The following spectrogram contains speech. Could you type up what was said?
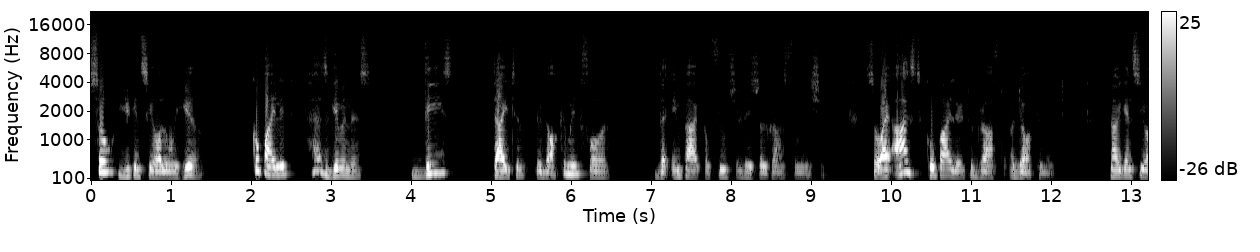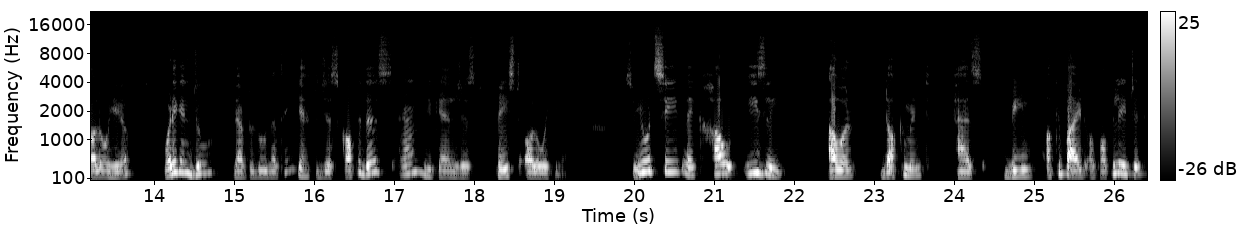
So you can see all over here, Copilot has given us these title to document for the impact of future digital transformation. So I asked Copilot to draft a document. Now you can see all over here, what you can do you have to do nothing you have to just copy this and you can just paste all over here so you would see like how easily our document has been occupied or populated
